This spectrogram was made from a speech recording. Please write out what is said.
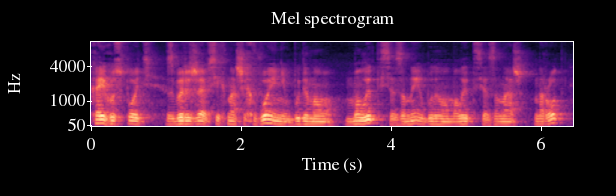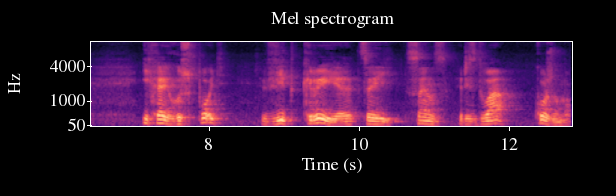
Хай Господь збереже всіх наших воїнів, будемо молитися за них, будемо молитися за наш народ. І хай Господь відкриє цей сенс Різдва кожному,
